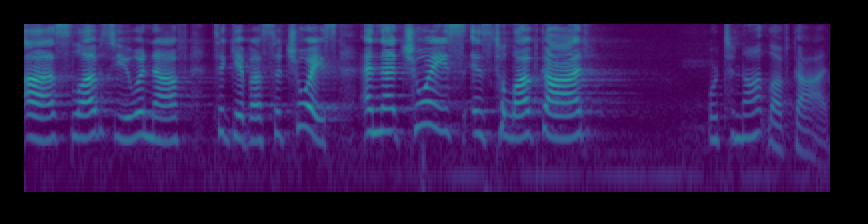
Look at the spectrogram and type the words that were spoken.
us, loves you enough to give us a choice. And that choice is to love God or to not love God.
